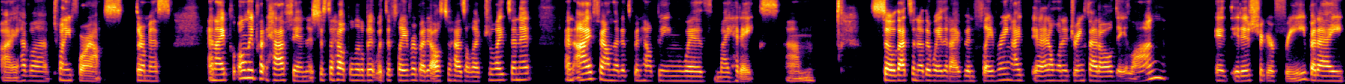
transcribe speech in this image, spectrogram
I have a 24 ounce thermos and I only put half in. It's just to help a little bit with the flavor, but it also has electrolytes in it. And I found that it's been helping with my headaches. Um, so that's another way that I've been flavoring. I, I don't want to drink that all day long. It, it is sugar free, but I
